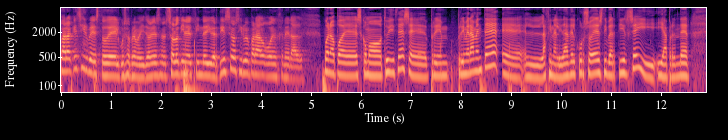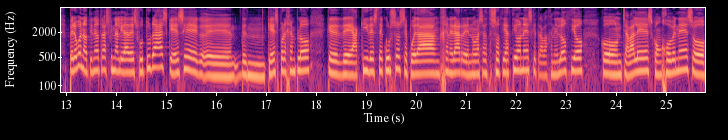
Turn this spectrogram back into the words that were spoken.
¿Para qué sirve esto del curso de premonitores? ¿Solo tiene el fin de divertirse o sirve para algo en general? Bueno, pues como tú dices, eh, prim- primeramente eh, la finalidad del curso es divertirse y, aprender. Pero bueno, tiene otras finalidades futuras, que es, eh, eh, que es, por ejemplo, que de aquí, de este curso, se puedan generar eh, nuevas asociaciones que trabajen el ocio con chavales, con jóvenes o,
